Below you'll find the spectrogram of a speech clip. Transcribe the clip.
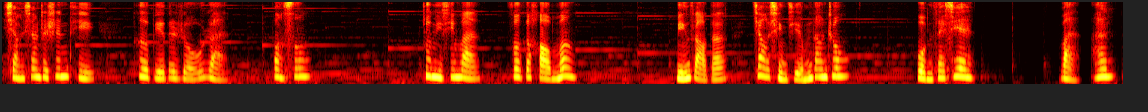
想象着身体特别的柔软、放松。祝你今晚做个好梦。明早的叫醒节目当中，我们再见，晚安。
